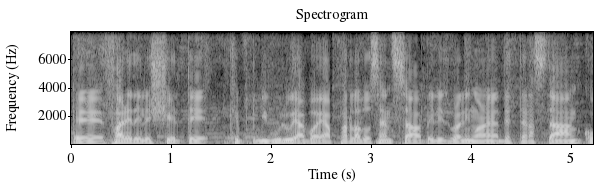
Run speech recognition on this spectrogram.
eh, fare delle scelte che- di cui lui ha, poi ha parlato senza peli sulla lingua, non è che ha detto era stanco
